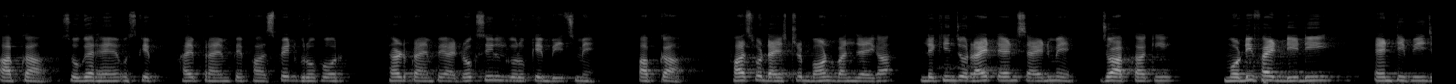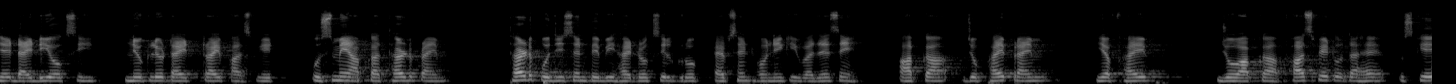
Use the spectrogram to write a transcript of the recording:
आपका शुगर है, उसके फाइव प्राइम पे फास्फेट ग्रुप और थर्ड प्राइम पे हाइड्रोक्सिल ग्रुप के बीच में आपका फास्फोडाइस्टर बॉन्ड बन जाएगा। लेकिन जो राइट हैंड साइड में जो आपका की modified D D N T P जे डाइडियोक्सी न्यूक्लियोटाइड ट्राईफास्फेट उसमें आपका थर्ड प्राइम थर्ड पोजीशन पे भी हाइड्रोक्सिल ग्रुप एबसेंट होने की वजह से आपका जो फाइव प्राइम या फाइव जो आपका फास्फेट होता है, उसके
